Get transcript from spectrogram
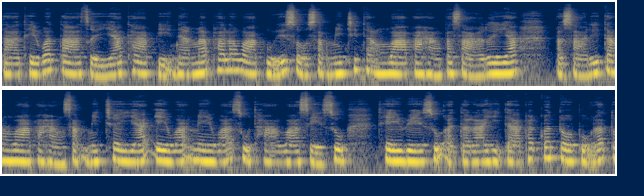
ตาเทวตาเสยยะทาปินามะพะละวาปุริโสสัมมิชิตังวาพหังภาษาเรยะภาษาริตังวาพหังสัมมิเชยยะเอวะเมวะสุทาวาเสสุเทเวสุอัตราหิตาภควโตปุระโต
